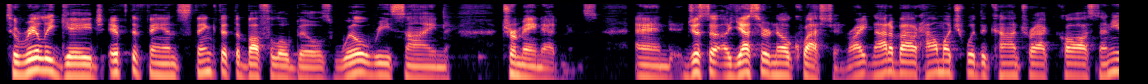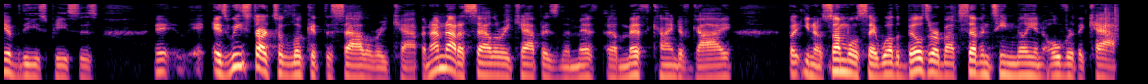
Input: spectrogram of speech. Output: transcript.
to really gauge if the fans think that the Buffalo Bills will re sign Tremaine Edmunds. and just a, a, yes or no question right not about how much would the contract cost any of these pieces as we start to look at the salary cap and i'm not a salary cap as the myth a myth kind of guy but you know some will say well the bills are about 17 million over the cap.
